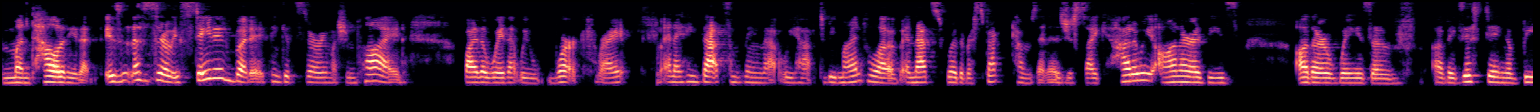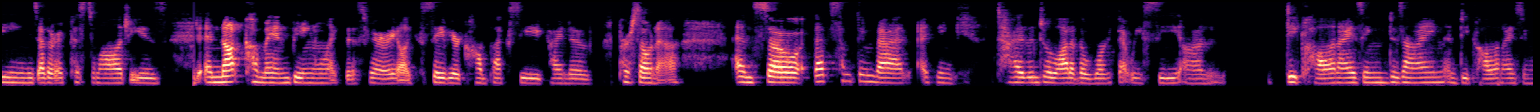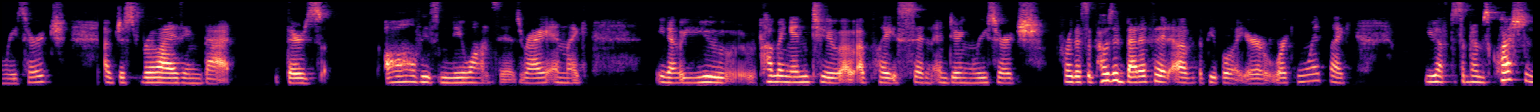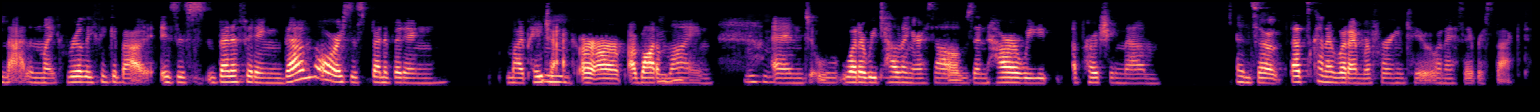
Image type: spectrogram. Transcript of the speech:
mentality that isn't necessarily stated, but I think it's very much implied by the way that we work, right? And I think that's something that we have to be mindful of. And that's where the respect comes in is just like, how do we honor these other ways of of existing of being these other epistemologies and not come in being like this very like savior complexy kind of persona and so that's something that i think ties into a lot of the work that we see on decolonizing design and decolonizing research of just realizing that there's all these nuances right and like you know you coming into a, a place and, and doing research for the supposed benefit of the people that you're working with like you have to sometimes question that and like really think about is this benefiting them or is this benefiting my paycheck mm or our, our bottom mm-hmm. line mm-hmm. and what are we telling ourselves and how are we approaching them and so that's kind of what I'm referring to when I say respect.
